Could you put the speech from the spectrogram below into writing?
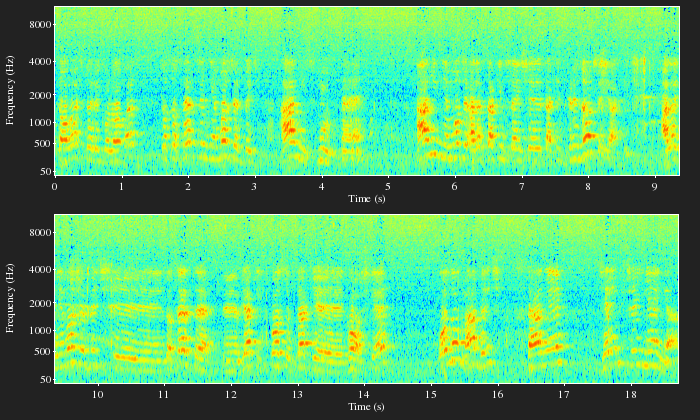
przygotować, wyregulować, to to serce nie może być ani smutne, ani nie może, ale w takim sensie taki zgryzoczy jakiś, ale nie może być yy, to serce yy, w jakiś sposób takie gorzkie, ono ma być w stanie dziękczynienia,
